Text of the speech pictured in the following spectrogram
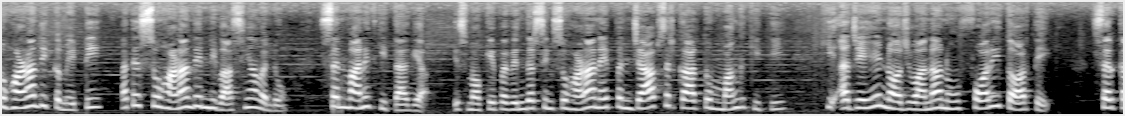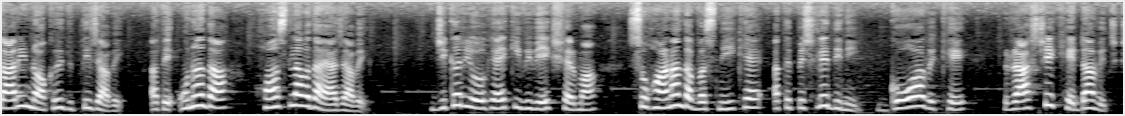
ਸੁਹਾਣਾ ਦੀ ਕਮੇਟੀ ਅਤੇ ਸੁਹਾਣਾ ਦੇ ਨਿਵਾਸੀਆਂ ਵੱਲੋਂ ਸਨਮਾਨਿਤ ਕੀਤਾ ਗਿਆ। ਇਸ ਮੌਕੇ ਪਰਵਿੰਦਰ ਸਿੰਘ ਸੁਹਾਣਾ ਨੇ ਪੰਜਾਬ ਸਰਕਾਰ ਤੋਂ ਮੰਗ ਕੀਤੀ ਕਿ ਅਜਿਹੇ ਨੌਜਵਾਨਾਂ ਨੂੰ ਫੌਰੀ ਤੌਰ ਤੇ ਸਰਕਾਰੀ ਨੌਕਰੀ ਦਿੱਤੀ ਜਾਵੇ ਅਤੇ ਉਹਨਾਂ ਦਾ ਹੌਸਲਾ ਵਧਾਇਆ ਜਾਵੇ। ਜ਼ਿਕਰਯੋਗ ਹੈ ਕਿ ਵਿਵੇਕ ਸ਼ਰਮਾ ਸੁਹਾਣਾ ਦਾ ਵਸਨੀਕ ਹੈ ਅਤੇ ਪਿਛਲੇ ਦਿਨੀ ਗੋਆ ਵਿਖੇ ਰਾਸ਼ਟਰੀ ਖੇਡਾਂ ਵਿੱਚ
